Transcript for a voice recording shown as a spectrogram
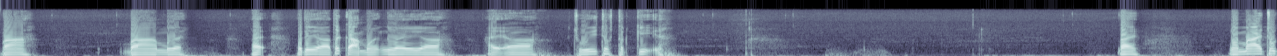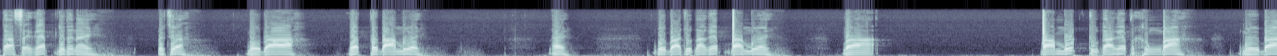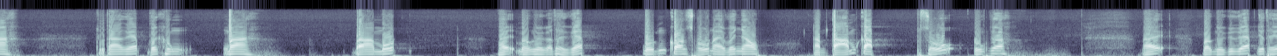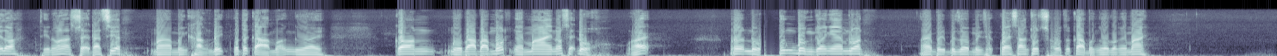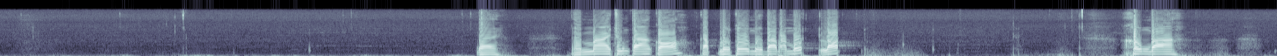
0330 đấy vậy thì uh, tất cả mọi người uh, hãy uh, chú ý cho thật kỹ này. đây ngày mai chúng ta sẽ ghép như thế này được chưa? 13 ghép với 30 đây 13 chúng ta ghép 30 và 31 chúng ta ghép với 03 13 chúng ta ghép với 03 31 đấy mọi người có thể ghép bốn con số này với nhau làm 8 cặp số đúng chưa? Đấy mọi người cứ ghép như thế thôi thì nó sẽ ra xiên. Mà mình khẳng định với tất cả mọi người con 13 31 ngày mai nó sẽ đổ. Đấy nó đổ tưng bừng cho anh em luôn. Đấy, bây giờ mình sẽ quay sang chốt số tất cả mọi người vào ngày mai. Đây ngày mai chúng ta có cặp lô tô 1331 lót 03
